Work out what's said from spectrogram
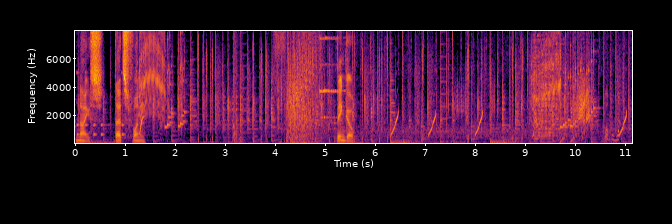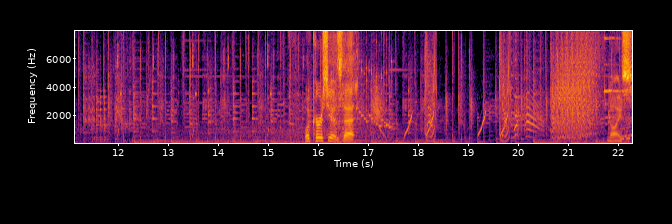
Nice. That's funny. Bingo. What Cursya is that? Nice.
